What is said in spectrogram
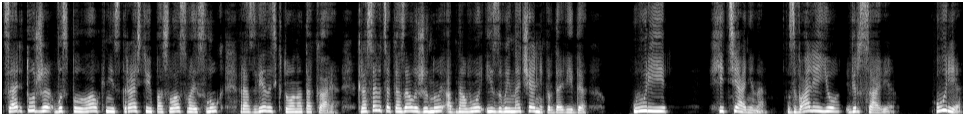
Царь тут же воспылал к ней страстью и послал своих слуг разведать, кто она такая. Красавица оказалась женой одного из военачальников Давида, Урии Хитянина. Звали ее Версавия. Урия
